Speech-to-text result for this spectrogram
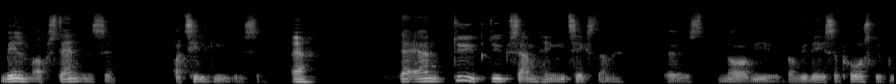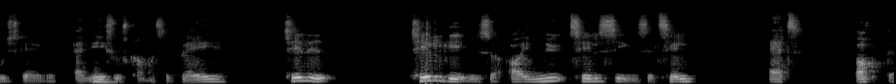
mellem opstandelse og tilgivelse. Ja, Der er en dyb, dyb sammenhæng i teksterne, øh, når, vi, når vi læser påskebudskabet, at Mm. Jesus kommer tilbage. Tillid, tilgivelse og en ny tilsigelse til at vogte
